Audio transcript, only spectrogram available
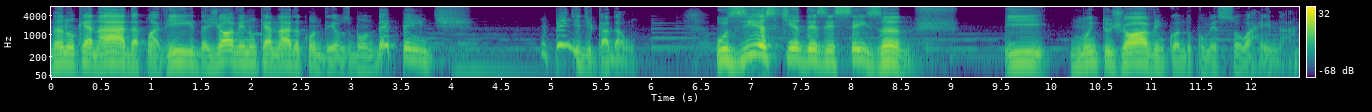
não, não quer nada com a vida, jovem não quer nada com Deus. Bom, depende. Depende de cada um. Uzias tinha 16 anos e muito jovem quando começou a reinar.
